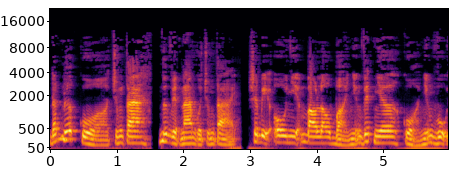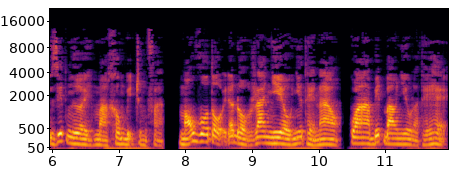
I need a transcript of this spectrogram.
Đất nước của chúng ta, nước Việt Nam của chúng ta ấy, sẽ bị ô nhiễm bao lâu bởi những vết nhơ của những vụ giết người mà không bị trừng phạt. Máu vô tội đã đổ ra nhiều như thế nào qua biết bao nhiêu là thế hệ.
